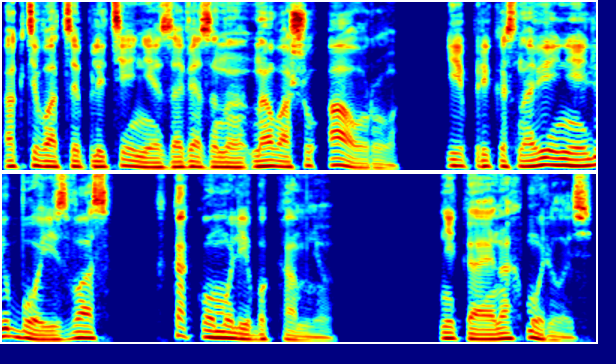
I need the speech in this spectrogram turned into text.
Активация плетения завязана на вашу ауру и прикосновение любой из вас к какому-либо камню. Никая нахмурилась.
